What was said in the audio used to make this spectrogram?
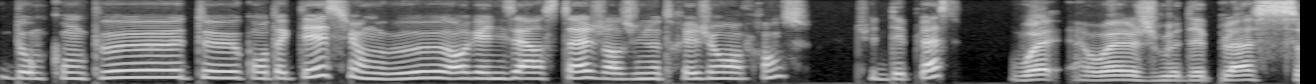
Donc, on peut te contacter si on veut organiser un stage dans une autre région en France. Tu te déplaces? Ouais, ouais, je me déplace.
